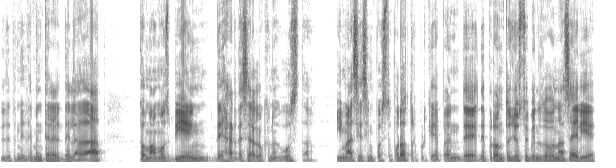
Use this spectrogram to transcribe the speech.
independientemente de la edad, tomamos bien dejar de hacer algo que nos gusta. Y más si es impuesto por otro, porque depende, de pronto yo estoy viendo toda una serie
